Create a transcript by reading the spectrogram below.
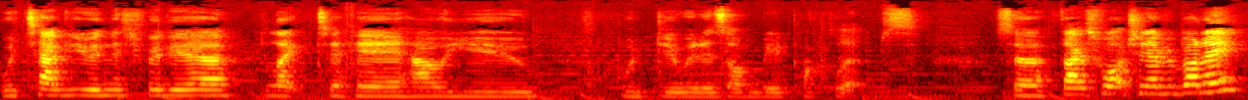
we tag you in this video. I'd like to hear how you would do in a zombie apocalypse. So thanks for watching, everybody.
